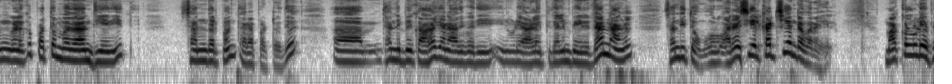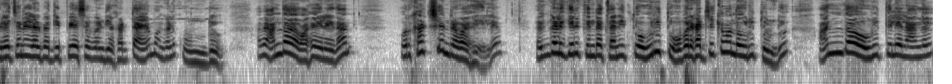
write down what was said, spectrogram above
எங்களுக்கு பத்தொன்பதாம் தேதி சந்தர்ப்பம் தரப்பட்டது. சந்திப்புக்காக ஜனாதிபதியினுடைய அழைப்புதலின் பேரில் தான் நாங்கள் சந்தித்தோம். ஒரு அரசியல் கட்சி என்ற வரையில். மக்களுடைய பிரச்சனைகள் பற்றி பேச வேண்டிய கட்டாயம் எங்களுக்கு உண்டு. அவை அந்த வகையிலே தான் ஒரு கட்சி என்ற வகையில் எங்களுக்கு இருக்கின்ற தனித்துவ உருத்து ஒவ்வொரு கட்சிக்கும் அந்த உருத்து உண்டு. அந்த உருத்திலே நாங்கள்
